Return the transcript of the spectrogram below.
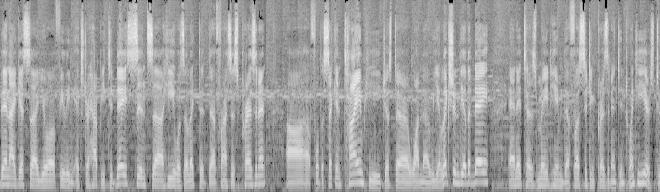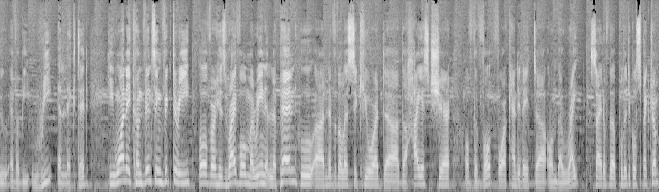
then I guess uh, you're feeling extra happy today since uh, he was elected uh, France's president uh, for the second time. He just uh, won a re election the other day, and it has made him the first sitting president in 20 years to ever be re elected. He won a convincing victory over his rival Marine Le Pen, who uh, nevertheless secured uh, the highest share of the vote for a candidate uh, on the right side of the political spectrum.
